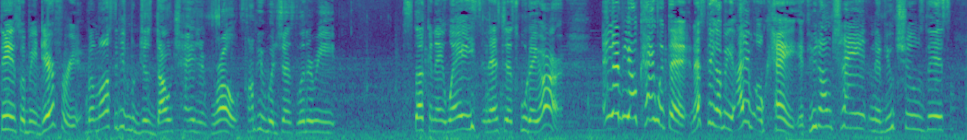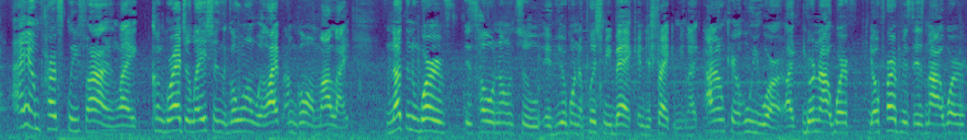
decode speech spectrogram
things would be different. But most people just don't change and grow. Some people just literally stuck in their ways, and that's just who they are. And you gotta be okay with that. And that's the thing I mean, I am okay. If you don't change and if you choose this, I am perfectly fine. Like, congratulations, go on with life. I'm going my life. Nothing worth is holding on to if you're gonna push me back and distract me. Like, I don't care who you are. Like, you're not worth, your purpose is not worth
